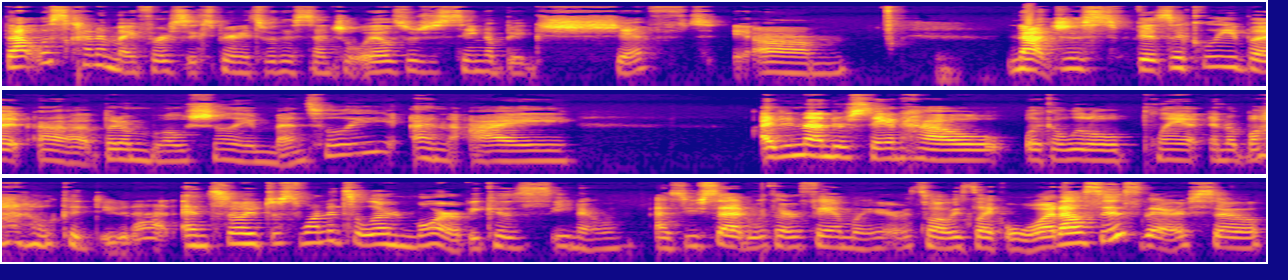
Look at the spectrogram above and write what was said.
that was kind of my first experience with essential oils, was just seeing a big shift. Um, not just physically, but uh, but emotionally mentally. And I I didn't understand how like a little plant in a bottle could do that. And so I just wanted to learn more because, you know, as you said with our family, it's always like, what else is there? So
